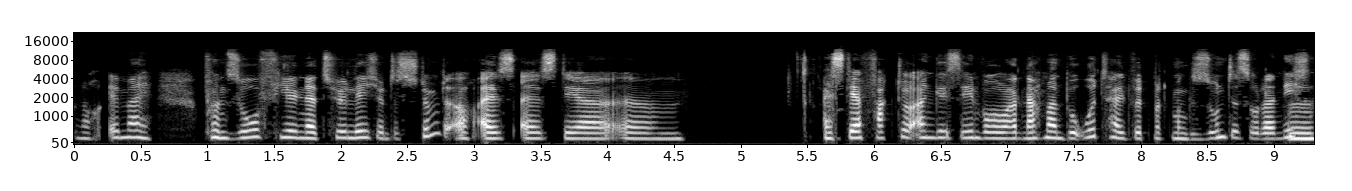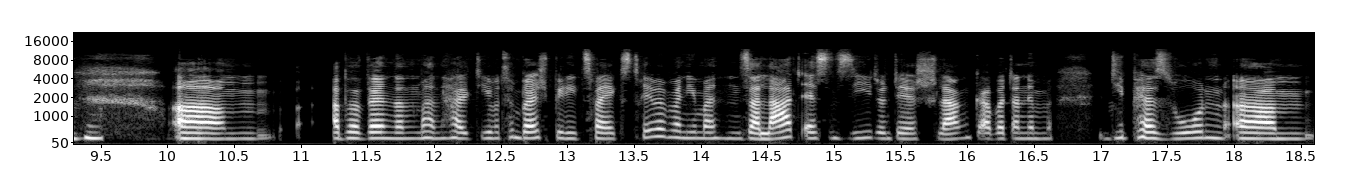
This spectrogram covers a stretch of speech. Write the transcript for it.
noch immer von so viel natürlich, und das stimmt auch als, als der, ähm, als der Faktor angesehen, wonach man beurteilt wird, ob man gesund ist oder nicht. Mhm. Ähm, aber wenn dann man halt zum Beispiel die zwei Extreme, wenn man jemanden Salat essen sieht und der ist schlank, aber dann im, die Person ähm,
